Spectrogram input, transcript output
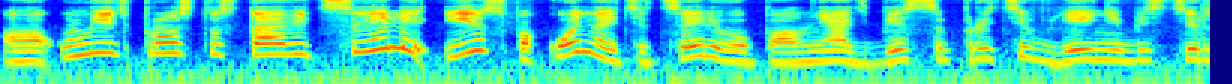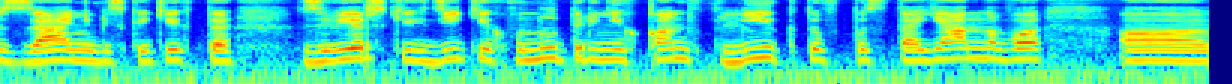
уметь просто ставить цели и спокойно эти цели выполнять без сопротивления, без терзаний, без каких-то зверских, диких внутренних конфликтов, постоянного а,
